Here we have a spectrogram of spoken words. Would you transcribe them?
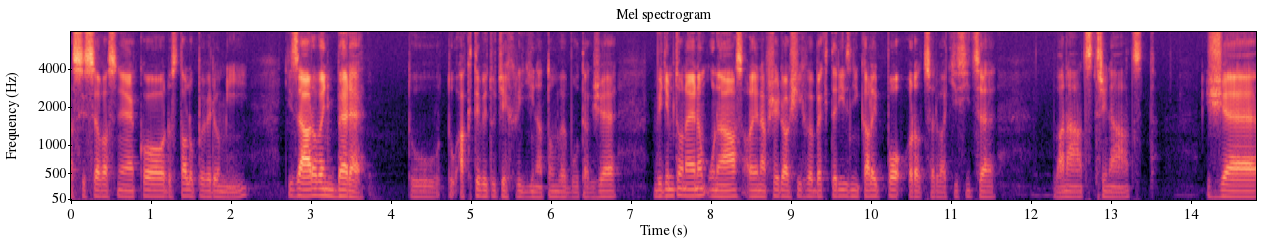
si se vlastně jako dostal do povědomí, ti zároveň bere tu, tu aktivitu těch lidí na tom webu, takže vidím to nejenom u nás, ale i na všech dalších webech, které vznikaly po roce 2012 13 že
